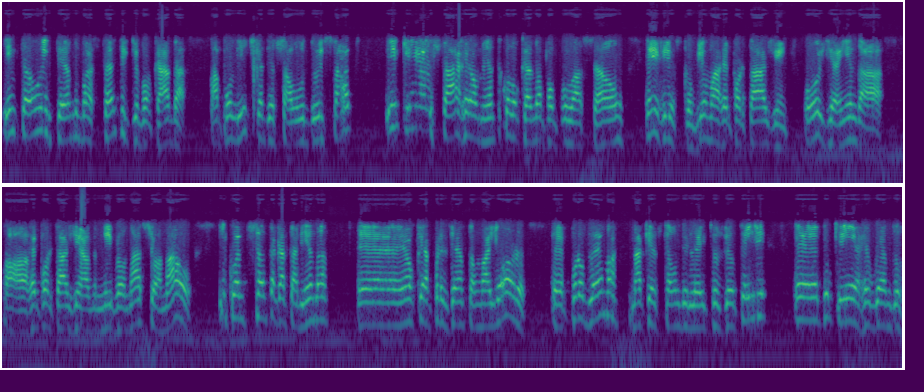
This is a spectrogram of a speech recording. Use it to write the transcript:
Então, entendo bastante equivocada a política de saúde do Estado e que está realmente colocando a população em risco. Vi uma reportagem hoje ainda, a reportagem a nível nacional, enquanto Santa Catarina é, é o que apresenta o maior é, problema na questão de leitos de UTI é, do que Rio Grande do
